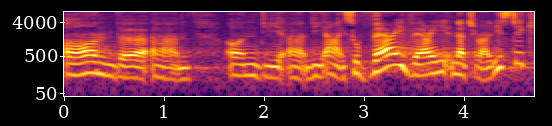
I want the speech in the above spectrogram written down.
on the, um, on the, uh, the eye. So very, very naturalistic.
